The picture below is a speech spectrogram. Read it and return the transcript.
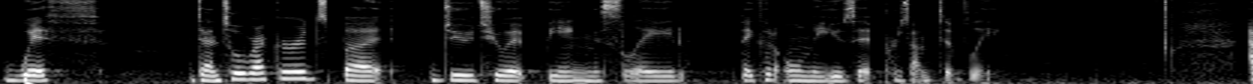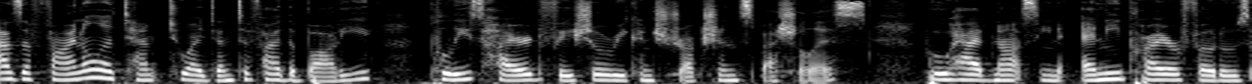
with dental records, but due to it being mislaid, they could only use it presumptively. As a final attempt to identify the body, police hired facial reconstruction specialists who had not seen any prior photos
